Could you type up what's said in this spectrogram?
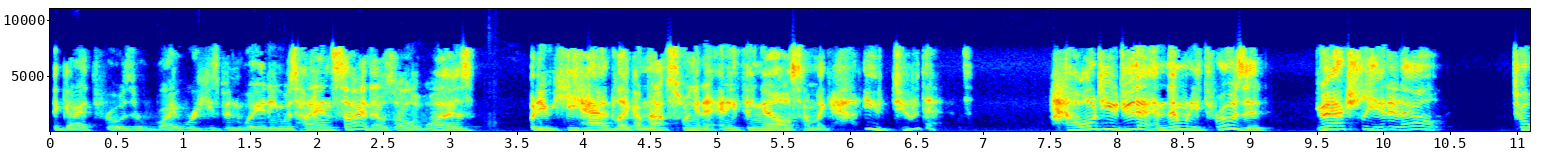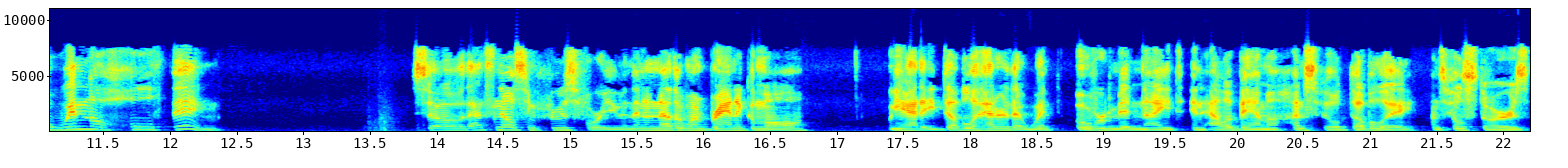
the guy throws it right where he's been waiting. It was high inside. That was all it was. But he, he had like, I'm not swinging at anything else. And I'm like, how do you do that? How do you do that? And then when he throws it, you actually hit it out to win the whole thing. So that's Nelson Cruz for you. And then another one, Brandon Gamal. We had a doubleheader that went over midnight in Alabama, Huntsville, double A, Huntsville Stars.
